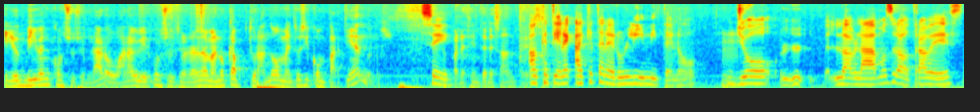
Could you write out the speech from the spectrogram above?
ellos viven con su celular o van a vivir con su celular en la mano capturando momentos y compartiéndolos. Me Sí. parece interesante. eso. Aunque tiene, hay que tener un límite, ¿no? Mm. Yo, lo hablábamos la otra vez,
